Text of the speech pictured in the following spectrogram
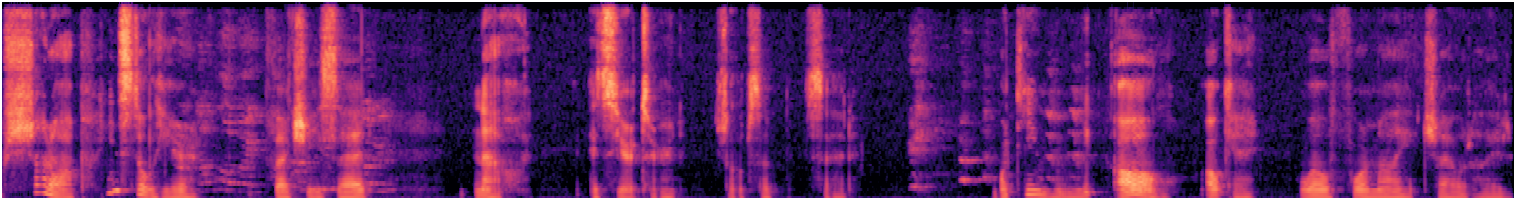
Oh, shut up. He's still here. Fengchi said. Now, it's your turn, Philip said. What do you mean? Oh, okay. Well, for my childhood,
